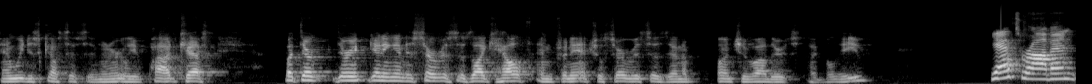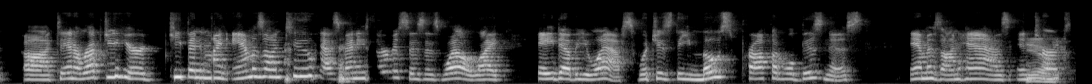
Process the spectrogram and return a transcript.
And we discussed this in an earlier podcast. But they're they're getting into services like health and financial services and a bunch of others, I believe. Yes, Robin. Uh, to interrupt you here, keep in mind Amazon too has many services as well, like AWS, which is the most profitable business Amazon has in yeah. terms of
